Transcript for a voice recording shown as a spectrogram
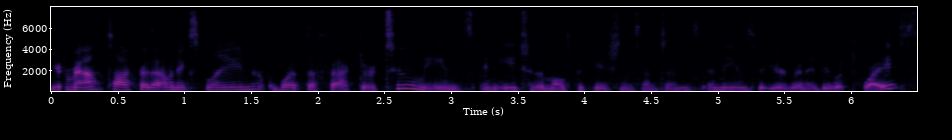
Your math talk for that one, explain what the factor 2 means in each of the multiplication sentence. It means that you're going to do it twice.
